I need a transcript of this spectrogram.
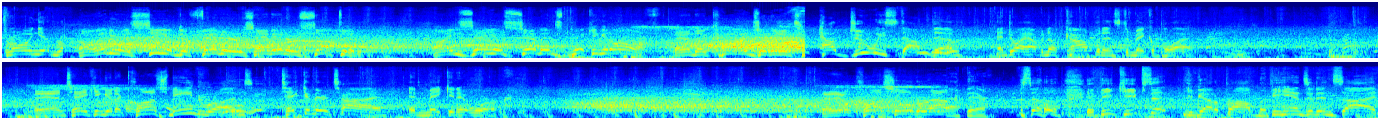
throwing it. Oh, into a sea of defenders and intercepted. Isaiah Simmons picking it off. And the Cards are going to... How do we stop them? And do I have enough confidence to make a play? And taking it across. Named runs, taking their time, and making it work. And he'll cross over out. Back there. So if he keeps it, you've got a problem. If he hands it inside,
